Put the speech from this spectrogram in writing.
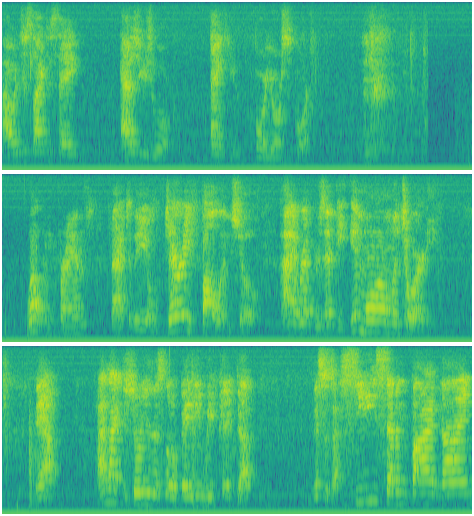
I would just like to say, as usual, thank you for your support. Welcome, friends, back to the old Jerry Falwell show. I represent the immoral majority. Now, I'd like to show you this little baby we picked up. This is a C759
